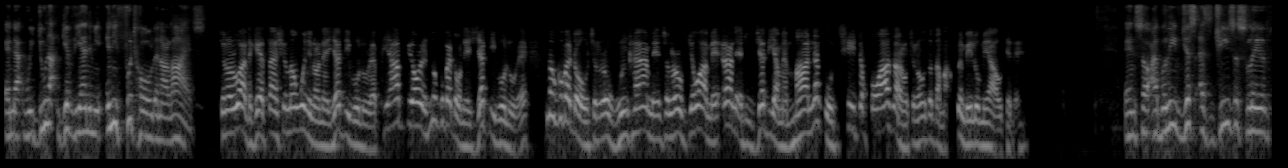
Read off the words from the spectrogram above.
and that we do not give the enemy any foothold in our lives. ကျွန်တော်တို့ကတကယ်တန်ရှင်သောဝိညာဉ်တော်နဲ့ယက်တည်ဖို့လိုတယ်ဖះပြောတဲ့နှုတ်ကပတ်တော်နဲ့ယက်တည်ဖို့လိုတယ်နှုတ်ကပတ်တော်ကိုကျွန်တော်တို့ဝန်ခံရမယ်ကျွန်တော်တို့ပြောရမယ်အဲ့ဒါနဲ့အတူယက်တည်ရမယ်မာနကိုခြေတဖွာစားအောင်ကျွန်တော်တို့သက်တာမှာအခွင့်ပေးလို့မရဘူးဖြစ်တယ် And so I believe just as Jesus lived,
